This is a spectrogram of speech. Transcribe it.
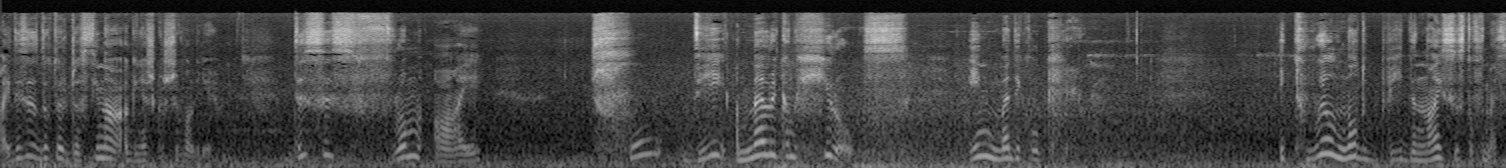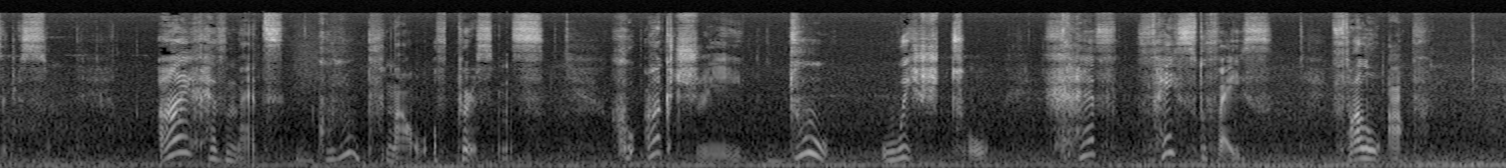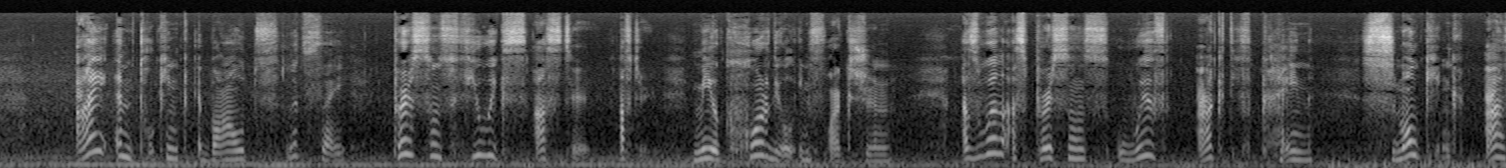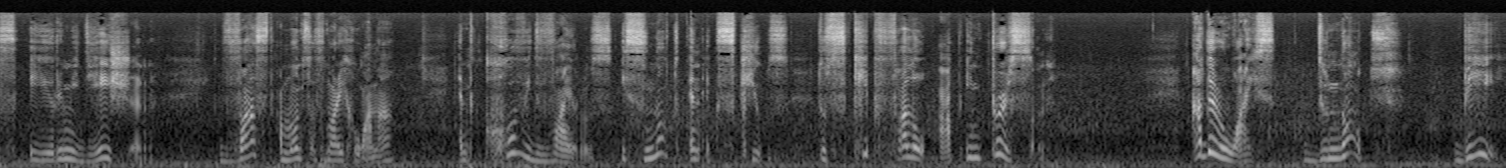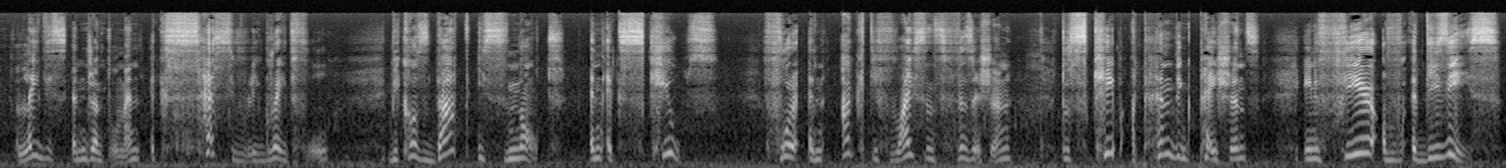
Hi, this is Dr. Justyna Agnieszka Chevallier. This is from I to the American heroes in medical care. It will not be the nicest of messages. I have met group now of persons who actually do wish to have face to face follow up. I am talking about, let's say, persons few weeks after, after myocardial infarction, as well as persons with active pain, smoking as a remediation, vast amounts of marijuana, and COVID virus is not an excuse to skip follow up in person. Otherwise, do not be, ladies and gentlemen, excessively grateful because that is not an excuse for an active licensed physician to skip attending patients in fear of a disease.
